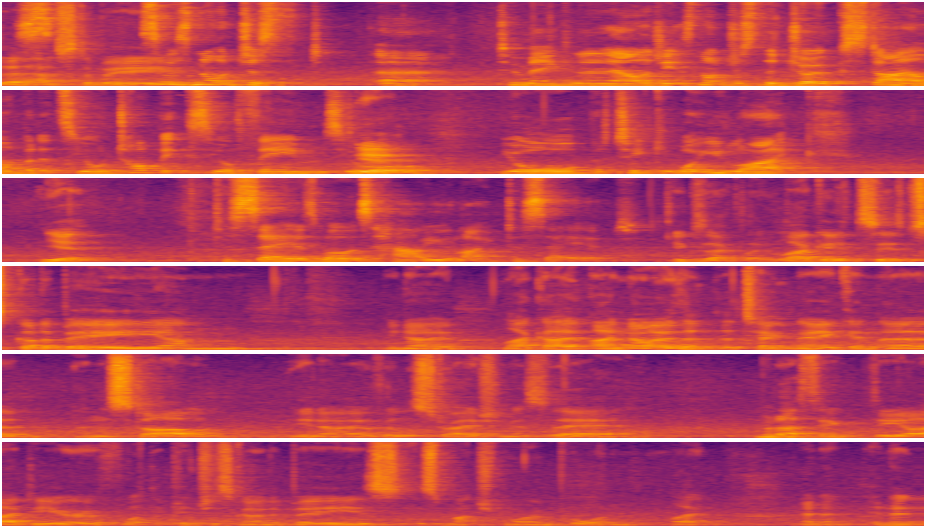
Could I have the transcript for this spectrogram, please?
there has to be. So it's not just uh, to make an analogy. It's not just the joke style, but it's your topics, your themes, your Yeah. your particular what you like yeah, to say as well as how you like to say it. exactly. Like it's it's got to be, um, you know, like I, I know that the technique and the and the style, you know, of illustration is there, but I Mhm. think the idea of what the picture's going to be is, is much more important. Like, and it, and it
